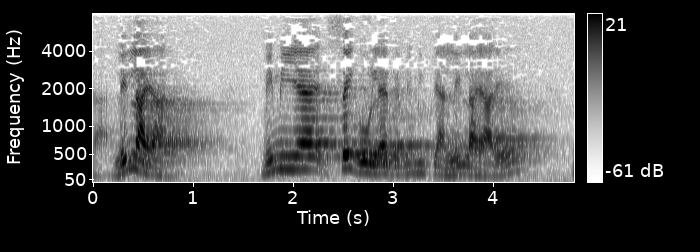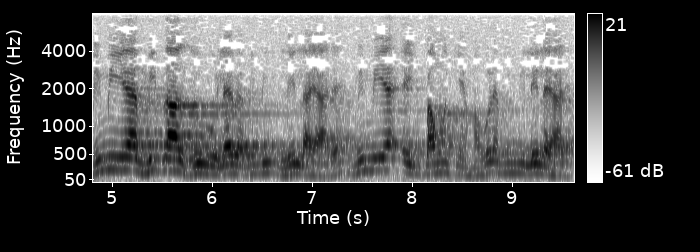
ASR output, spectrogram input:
ဒါလေ့လာရတယ်။မိမိရဲ့စိတ်ကိုလည်းပဲမိမိပြန်လေ့လာရတယ်။မိမိရဲ့မိသားစုကိုလည်းပဲမိမိလေ့လာရတယ်။မိမိရဲ့အိမ်ပေါင်းဝန်းကျင်မှာကိုလည်းမိမိလေ့လာရတယ်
